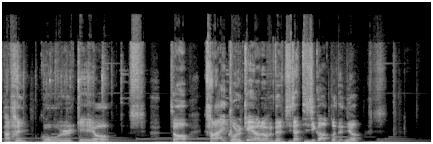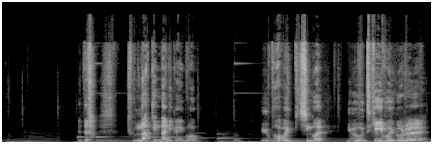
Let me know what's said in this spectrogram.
갈아입고 올게요. 저 갈아입고 올게요, 여러분들. 진짜 뒤질 것 같거든요. 얘들아, 존나 낀다니까 이거. 이거 봐봐, 미친 거야. 이거 어떻게 입어 이거를?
